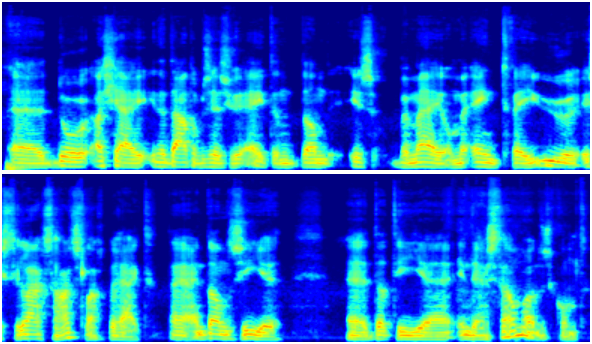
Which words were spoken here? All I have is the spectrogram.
eh, door, als jij inderdaad om zes uur eet, dan, dan is bij mij om 1, 2 uur is die laagste hartslag bereikt. Nou ja, en dan zie je eh, dat die in de herstelmodus komt.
